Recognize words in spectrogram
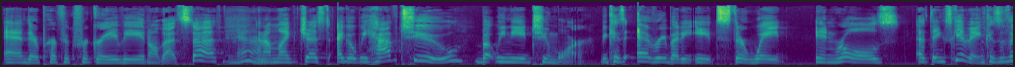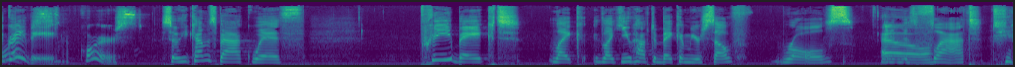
and they're perfect for gravy and all that stuff. Yeah. And I'm like, just I go. We have two, but we need two more because everybody eats their weight in rolls at Thanksgiving because of the gravy. Of course. So he comes back with pre-baked, like like you have to bake them yourself rolls in Oh. this flat, Yeah.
